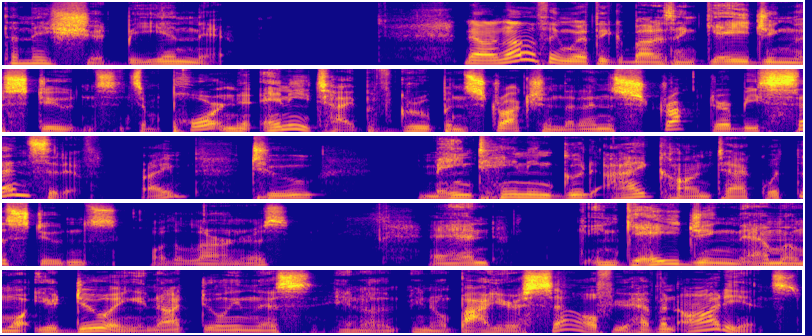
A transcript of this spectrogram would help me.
then they should be in there. Now, another thing we think about is engaging the students. It's important in any type of group instruction that an instructor be sensitive, right, to maintaining good eye contact with the students or the learners and engaging them in what you're doing. You're not doing this, in a, you know, by yourself. You have an audience.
